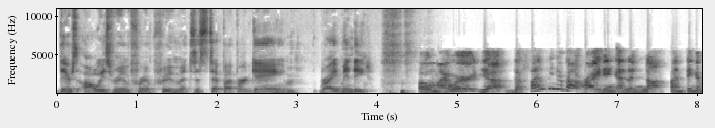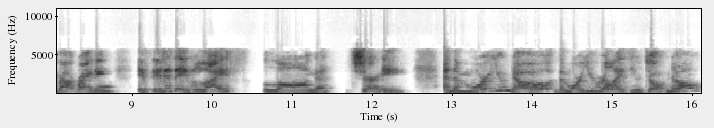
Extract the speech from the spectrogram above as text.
there's always room for improvement to step up our game right, Mindy? oh, my word. Yeah. The fun thing about writing and the not fun thing about writing is it is a lifelong journey. And the more you know, the more you realize you don't know.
